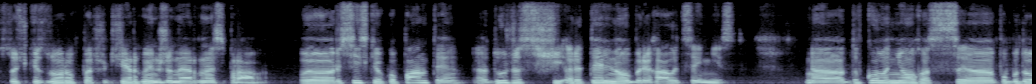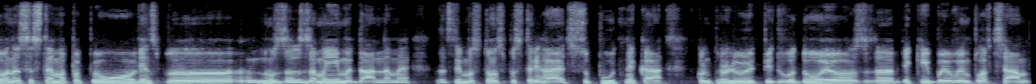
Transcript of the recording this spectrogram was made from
з точки зору, в першу чергу, інженерної справи. Е, Російські окупанти е, дуже ретельно оберігали цей міст. Е, Довкола нього е, побудована система ППО. Він е, ну за, моїми даними за цим мостом спостерігають супутника, контролюють під водою завдяки бойовим плавцям.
